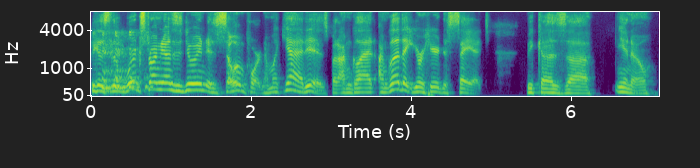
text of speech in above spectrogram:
because the work Strong Towns is doing is so important. I'm like, yeah, it is. But I'm glad, I'm glad that you're here to say it because, uh, you know,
